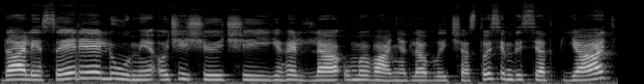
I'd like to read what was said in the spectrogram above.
Далі серія Люмі, очищуючий гель для умивання для обличчя 175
